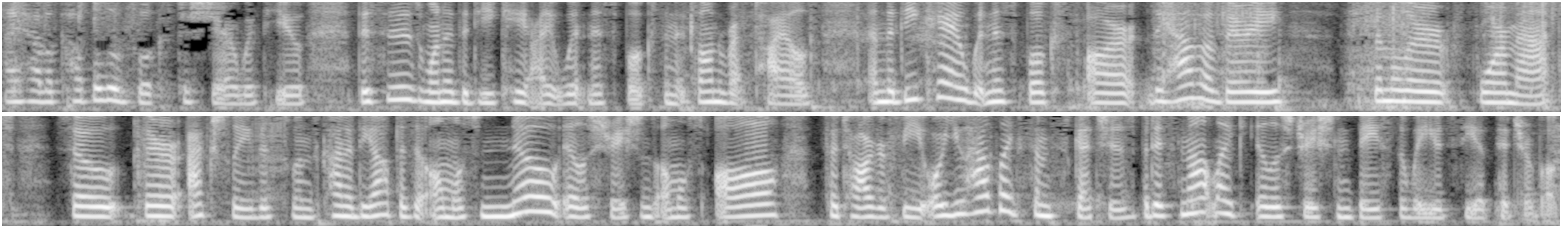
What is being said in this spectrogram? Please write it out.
I have a couple of books to share with you. This is one of the DK Eyewitness books and it's on reptiles. And the DK Eyewitness books are, they have a very similar format so they're actually, this one's kind of the opposite, almost no illustrations, almost all photography, or you have like some sketches, but it's not like illustration based the way you'd see a picture book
